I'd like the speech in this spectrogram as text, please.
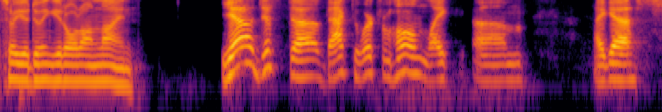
So you're doing it all online? Yeah, just uh, back to work from home, like um, I guess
